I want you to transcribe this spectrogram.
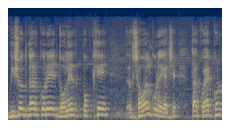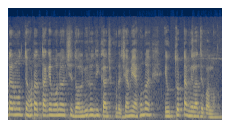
বিষোদ্গার করে দলের পক্ষে সওয়াল করে গেছে তার কয়েক ঘণ্টার মধ্যে হঠাৎ তাকে মনে হচ্ছে দলবিরোধী কাজ করেছে। আমি এখনও এই উত্তরটা মেলাতে পারলাম না।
